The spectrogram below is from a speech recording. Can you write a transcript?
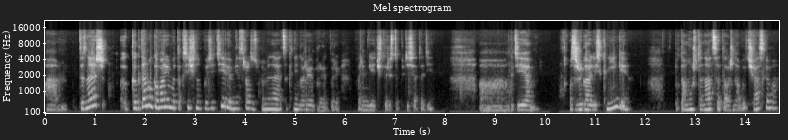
А, ты знаешь, когда мы говорим о токсичном позитиве, мне сразу вспоминается книга Рэя Брэдбери «Фаренгейт 451», а, где сжигались книги, потому что нация должна быть счастлива,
